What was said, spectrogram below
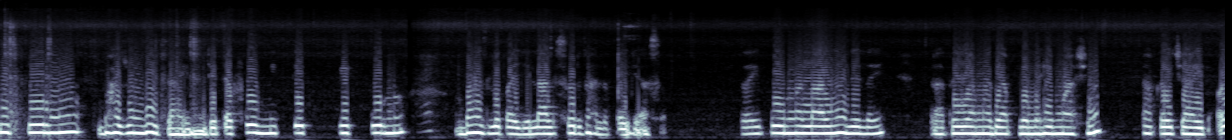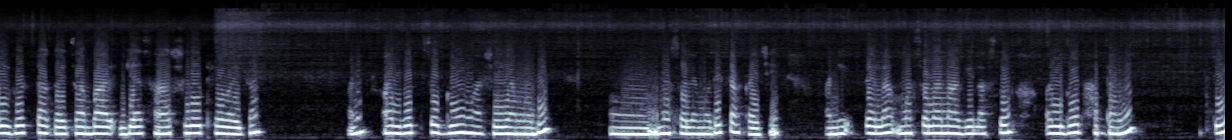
पीठ पूर्ण भाजून घ्यायचं आहे. म्हणजे त्या फोडणीत ते पीठ पूर्ण भाजलं पाहिजे. लालसर झालं पाहिजे असं. तर हे पूर्ण लाल झालेलं आहे. तर आता यामध्ये आपल्याला हे मासे टाकायचे आहेत. अलगट टाकायचा बार गॅस हा स्लो ठेवायचा. आणि अलगट सगळे मासे यामध्ये मसाल्यामध्ये टाकायचे. आणि त्याला मसाला लागेल असं अलगद हाताने ते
